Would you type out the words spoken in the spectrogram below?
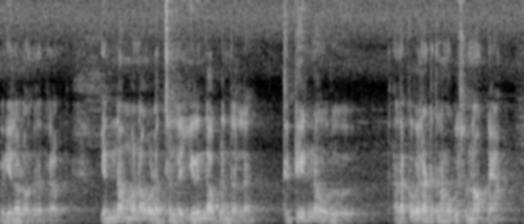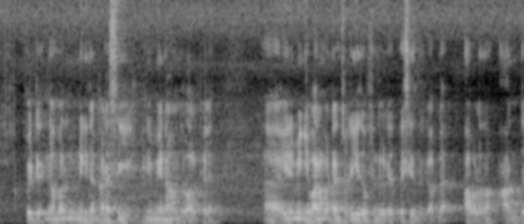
பெரிய லெவலில் வந்துருந்தார். என்ன மன உளைச்சலில் இருந்தாப்புலன்னு தெரில திடீர்னு ஒரு அதக்க விளையாட்டுத்தனமா போய் சொன்னாப்லையாம் போயிட்டு இந்த மாதிரி இன்றைக்கி தான் கடைசி இனிமேல் நான் வந்து வாழ்க்கையில் இனிமேல் இங்கே வரமாட்டேன்னு சொல்லி ஏதோ ஃப்ரெண்டு கிட்ட பேசியிருந்துருக்காப்புல அவ்வளோதான் அந்த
